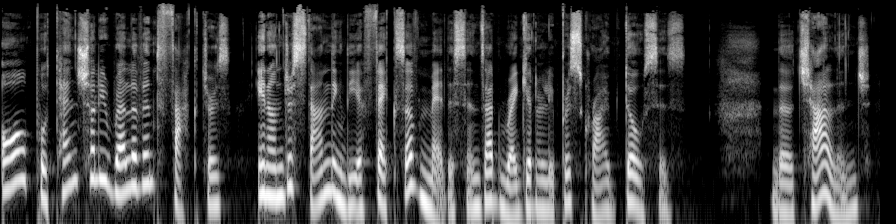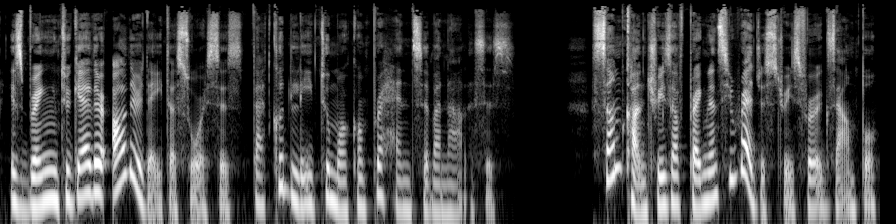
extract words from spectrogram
all potentially relevant factors in understanding the effects of medicines at regularly prescribed doses. The challenge is bringing together other data sources that could lead to more comprehensive analysis. Some countries have pregnancy registries, for example,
